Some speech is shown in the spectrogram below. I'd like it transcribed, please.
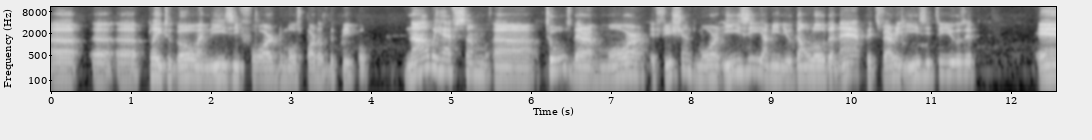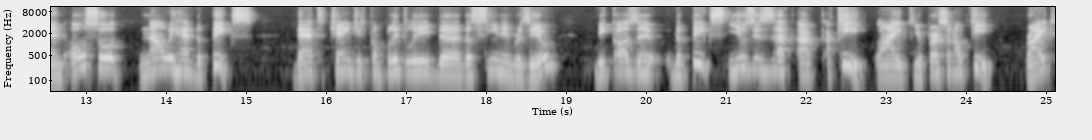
uh, uh, uh play to go and easy for the most part of the people. Now we have some uh, tools that are more efficient, more easy. I mean, you download an app; it's very easy to use it and also now we have the Pix that changes completely the, the scene in Brazil because uh, the Pix uses a, a, a, key, like your personal key, right?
